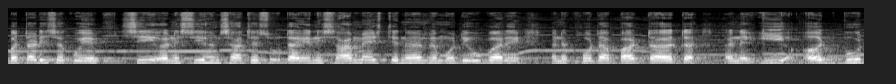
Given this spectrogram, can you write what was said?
બતાડી શકું એમ સિંહ અને સિંહણ સાથે સૂતા એની સામે જ તે નરેન્દ્ર મોદી ઊભા રહે અને ફોટા પાડતા હતા. અને એ અદ્ભુત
